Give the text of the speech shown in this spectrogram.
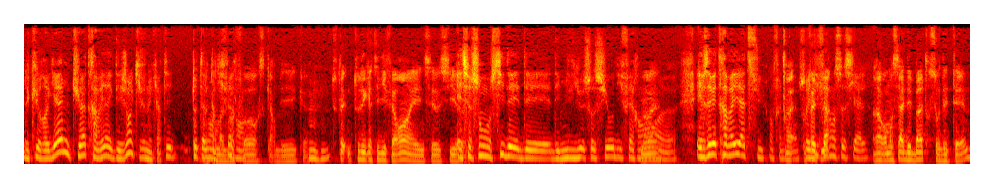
De Kuregem. Tu as travaillé avec des gens qui viennent de quartiers totalement différents. Fort, Scarbeck, mm tous des quartiers différents et c'est aussi. Et ce sont aussi des, des, des milieux sociaux différents. Euh, et vous avez travaillé là-dessus, en fait, sur les différences sociales. On a commencé à débattre sur des thèmes.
